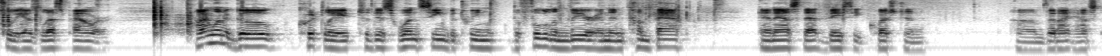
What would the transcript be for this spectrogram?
so he has less power. I want to go quickly to this one scene between the fool and Lear and then come back and ask that basic question um, that I asked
